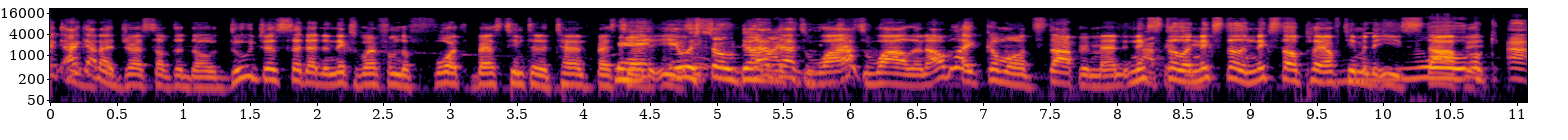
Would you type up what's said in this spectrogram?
I I gotta address something though. Dude just said that the Knicks went from the fourth best team to the tenth best team in the East. it was so dumb. That, that's couldn't- wild. That's wild. And I'm like, come on, stop it, man. The Knicks Stop it, still a. Knicks still a Knicks still a playoff team in the East. Whoa, Stop it. okay, uh,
